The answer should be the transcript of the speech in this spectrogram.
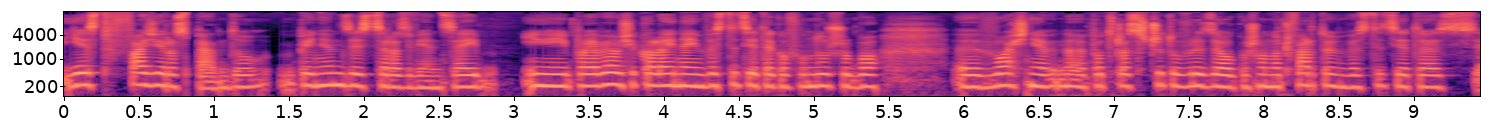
jest w fazie rozpędu, pieniędzy jest coraz więcej i pojawiają się kolejne inwestycje tego funduszu, bo właśnie podczas szczytu w Rydze ogłoszono czwartą inwestycję, to jest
